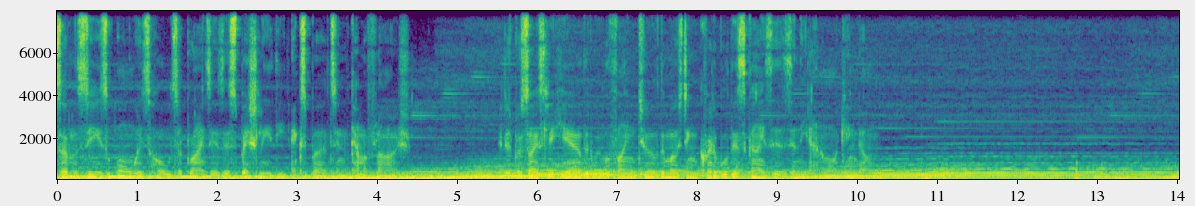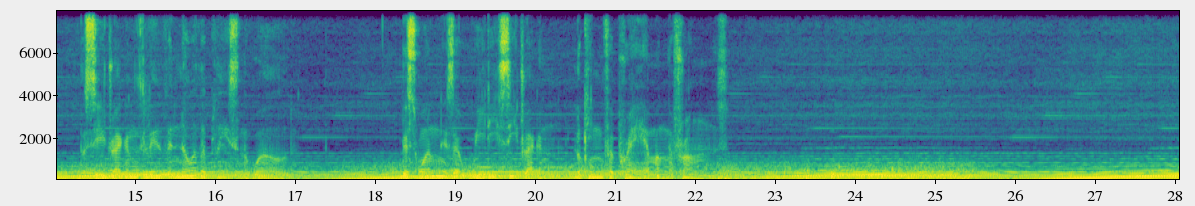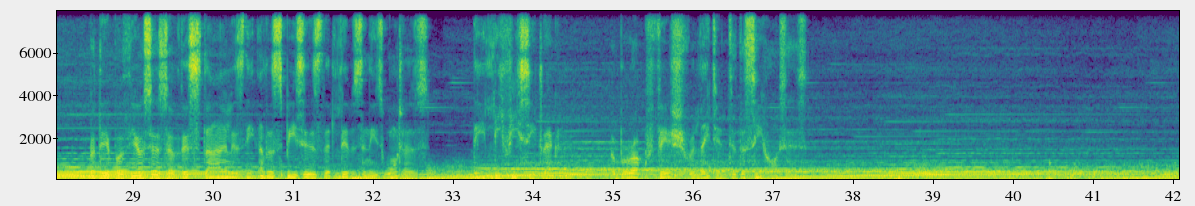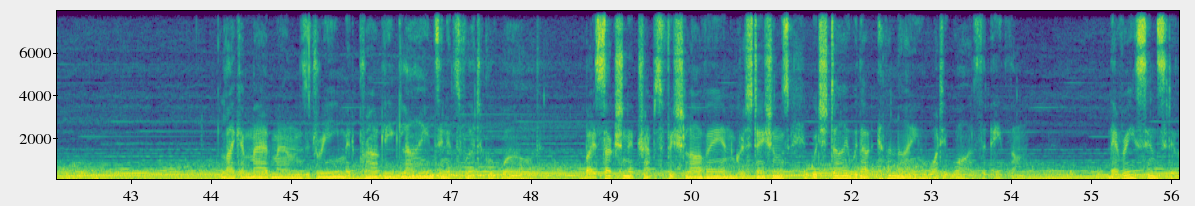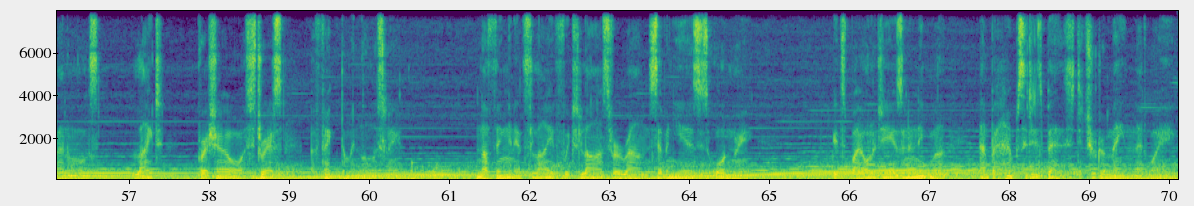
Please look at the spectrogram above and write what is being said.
southern seas always hold surprises, especially the experts in camouflage. It is precisely here that we will find two of the most incredible disguises in the animal kingdom. The sea dragons live in no other place in the world. This one is a weedy sea dragon looking for prey among the fronds. The apotheosis of this style is the other species that lives in these waters, the leafy sea dragon, a baroque fish related to the seahorses. Like a madman's dream, it proudly glides in its vertical world. By suction, it traps fish larvae and crustaceans, which die without ever knowing what it was that ate them. They're very sensitive animals. Light, pressure or stress affect them enormously. Nothing in its life, which lasts for around seven years, is ordinary. Its biology is an enigma, and perhaps it is best it should remain that way.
